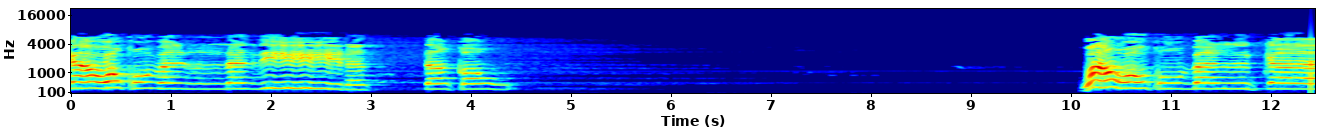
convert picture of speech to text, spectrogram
تلك عقبى الذين اتقوا. وعقبى الكافرين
